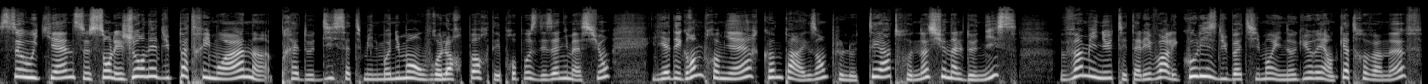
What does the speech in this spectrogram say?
Ce week-end, ce sont les journées du patrimoine. Près de 17 000 monuments ouvrent leurs portes et proposent des animations. Il y a des grandes premières, comme par exemple le Théâtre national de Nice. 20 minutes est allé voir les coulisses du bâtiment inauguré en 89.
